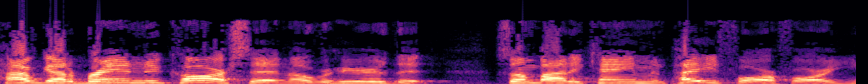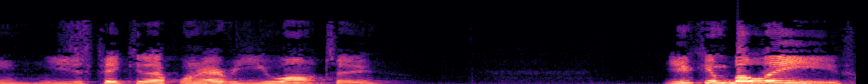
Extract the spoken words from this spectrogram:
I've got a brand new car sitting over here that somebody came and paid for for you, you just pick it up whenever you want to, you can believe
